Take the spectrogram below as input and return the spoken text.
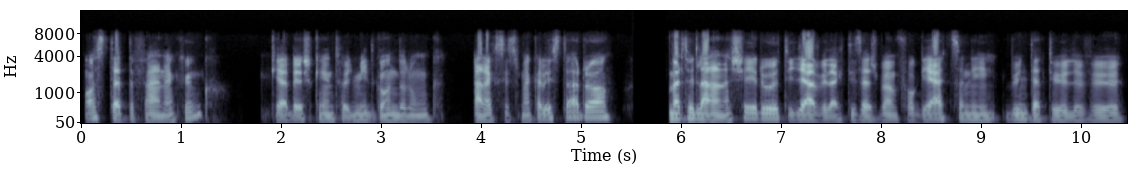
azt tette fel nekünk kérdésként, hogy mit gondolunk Alexis McAllisterről, mert hogy Lallana sérült, így elvileg tízesben fog játszani, büntetőlövő,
